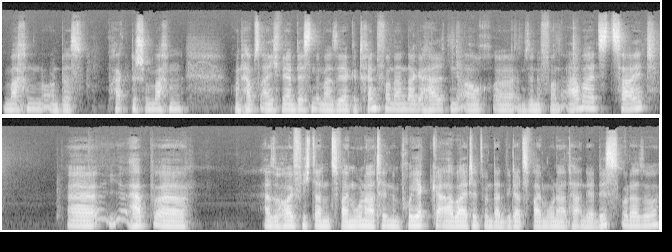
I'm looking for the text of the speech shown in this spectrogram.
Machen und das praktische Machen und habe es eigentlich währenddessen immer sehr getrennt voneinander gehalten, auch äh, im Sinne von Arbeitszeit äh, habe äh, also häufig dann zwei Monate in einem Projekt gearbeitet und dann wieder zwei Monate an der DIS oder so.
